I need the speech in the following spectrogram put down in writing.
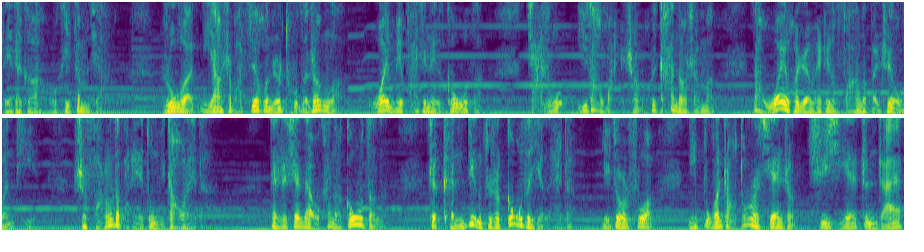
雷大哥，我可以这么讲，如果你要是把最后那只兔子扔了，我也没发现那个钩子。假如一到晚上会看到什么，那我也会认为这个房子本身有问题，是房子把这些东西招来的。但是现在我看到钩子了，这肯定就是钩子引来的。”也就是说，你不管找多少先生驱邪镇宅，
